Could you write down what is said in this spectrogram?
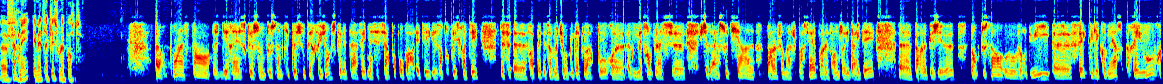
euh, fermer et mettre la clé sous la porte? Alors, pour l'instant, je dirais que sont tous un petit peu sous perfusion, ce que l'État a fait nécessaire pour pouvoir aider les entreprises qui ont été de, euh, frappées de fermeture obligatoire pour euh, mettre en place, euh, je dirais, un soutien par le chômage partiel, par le Fonds de solidarité, par le PGE. Donc tout ça, aujourd'hui, fait que les commerces réouvrent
